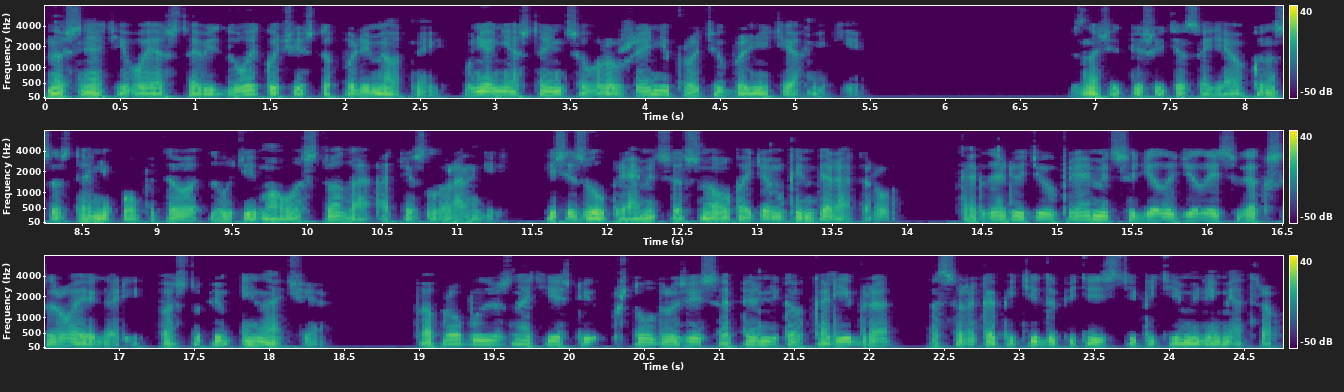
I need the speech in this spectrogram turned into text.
Но снять его и оставить двойку чисто пулеметной, у нее не останется вооружения против бронетехники. Значит, пишите заявку на создание опытного двудюймового ствола, отрезал Врангель. Если заупрямится, снова пойдем к императору. Когда люди упрямятся, дело делается как сырое горит. Поступим иначе. Попробую узнать, есть ли что у друзей соперников калибра от 45 до 55 миллиметров.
